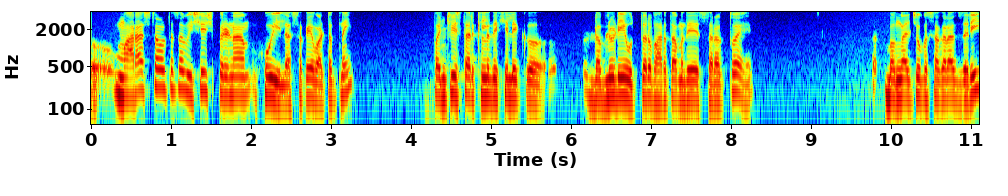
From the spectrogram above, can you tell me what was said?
महाराष्ट्रावर त्याचा विशेष परिणाम होईल असं काही वाटत नाही. पंचवीस तारखेला देखील एक डब्ल्यू डी उत्तर भारतामध्ये सरकतो आहे बंगालच्या उपसागरात जरी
